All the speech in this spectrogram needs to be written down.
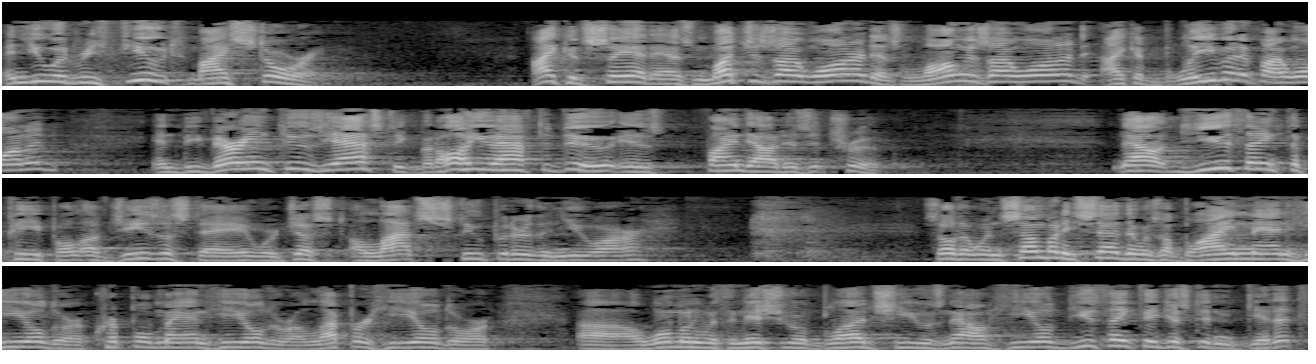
And you would refute my story. I could say it as much as I wanted, as long as I wanted. I could believe it if I wanted and be very enthusiastic, but all you have to do is find out is it true. Now, do you think the people of Jesus' day were just a lot stupider than you are? So that when somebody said there was a blind man healed, or a crippled man healed, or a leper healed, or uh, a woman with an issue of blood, she was now healed, do you think they just didn't get it?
